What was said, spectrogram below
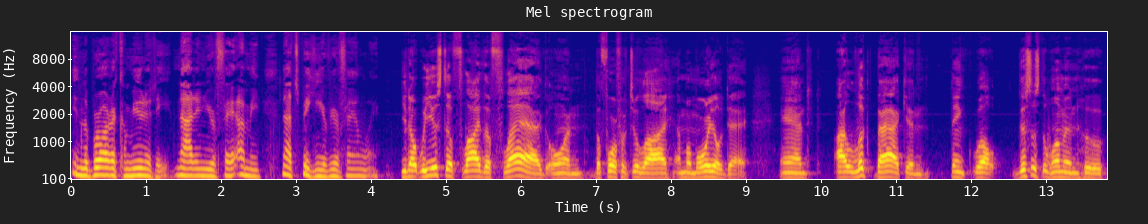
in the broader community, not in your fa- I mean, not speaking of your family. You know, we used to fly the flag on the 4th of July and Memorial Day. And I look back and think, well, this is the woman who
